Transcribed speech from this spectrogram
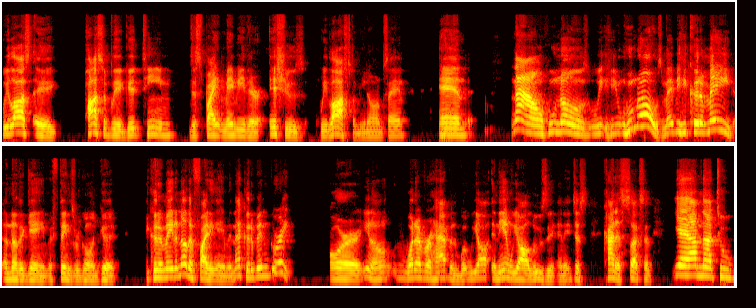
We lost a possibly a good team despite maybe their issues. We lost them, you know what I'm saying? And now who knows? We he who knows? Maybe he could have made another game if things were going good. He could have made another fighting game, and that could have been great. Or you know whatever happened, but we all in the end we all lose it, and it just kind of sucks. And yeah, I'm not too.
